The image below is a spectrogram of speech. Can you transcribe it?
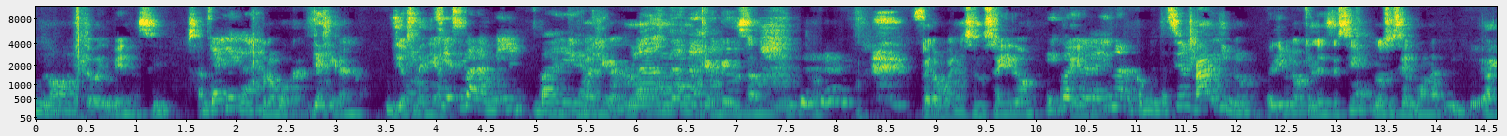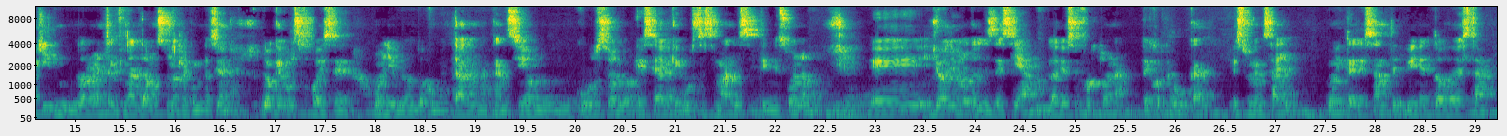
No, no te va a ir bien así. O sea, Ya llegará. provoca, ya llegará. Dios Sí. Si mediante. es para mí, va a llegar. Va a llegar. No, qué pensamiento. Pero bueno, se nos ha ido. ¿Y cuál Eh, hay una recomendación? Ah, el libro, el libro que les decía, no sé si alguna, aquí normalmente al final damos una recomendación, lo que guste puede ser un libro, un documental, una canción, un curso, lo que sea que guste se mande, si tienes uno. Eh, yo el libro que les decía, La diosa fortuna, de Jorge Bucay, es un ensayo muy interesante, viene toda esta,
